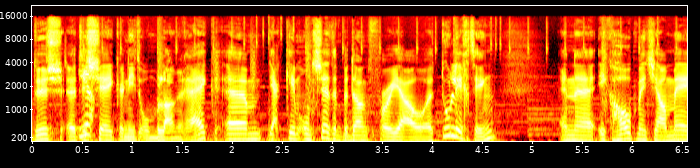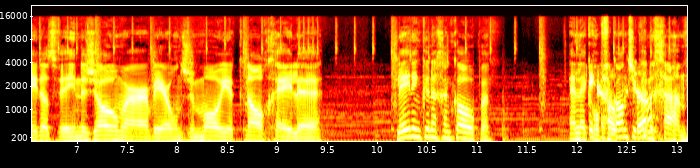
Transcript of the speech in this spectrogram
Dus het is Ja. zeker niet onbelangrijk. Ehm, ja, Kim, ontzettend bedankt voor jouw eh, toelichting. En eh, ik hoop met jou mee dat we in de zomer weer onze mooie knalgele kleding kunnen gaan kopen. En lekker Ik op vakantie kunnen gaan.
